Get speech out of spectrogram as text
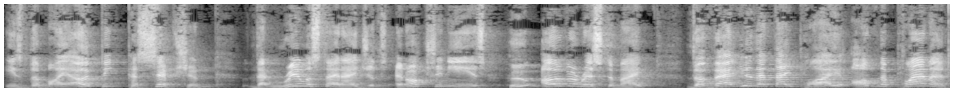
is the myopic perception that real estate agents and auctioneers who overestimate the value that they play on the planet.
